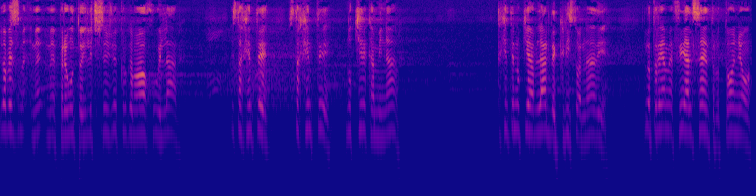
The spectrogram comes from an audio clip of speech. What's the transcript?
yo a veces me, pregunto y le digo, Señor, yo creo que me voy a jubilar. Esta gente, esta gente no quiere caminar. Esta gente no quiere hablar de Cristo a nadie. El otro día me fui al centro, Toño,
